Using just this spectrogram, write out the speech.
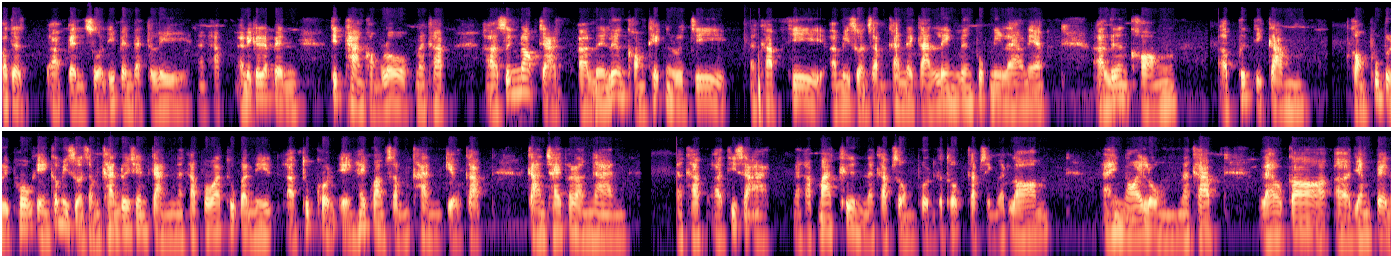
ก็จะเป็นส่วนที่เป็นแบตเตอรี่นะครับ อันนี้ก็จะเป็นทิศทางของโลกนะครับซึ่งนอกจากในเรื่องของเทคโนโลยี นะครับที่มีส่วนสำคัญในการเร่งเรื่องพวกนี้แล้วเนี่ยเรื่องของพฤติกรรมของผู้บริโภคเองก็มีส่วนสำคัญด้วยเช่นกันนะครับ เพราะว่าทุกวันนี้ทุกคนเองให้ความสำคัญเกี่ยวกับการใช้พลังงานนะครับที่สะอาดนะครับมากขึ้นนะครับส่งผลกระทบกับสิ่งแวดล้อมให้น้อยลงนะครับ แล้วก็ยังเป็น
